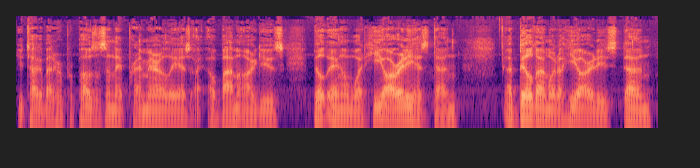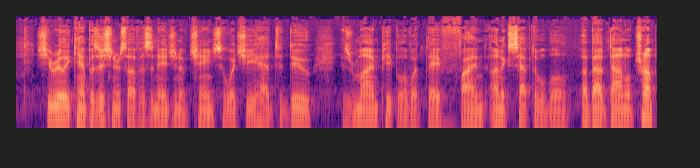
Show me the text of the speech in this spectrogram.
you talk about her proposals, and they primarily, as Obama argues, building on what he already has done, uh, build on what he already has done. She really can't position herself as an agent of change. So what she had to do is remind people of what they find unacceptable about Donald Trump.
